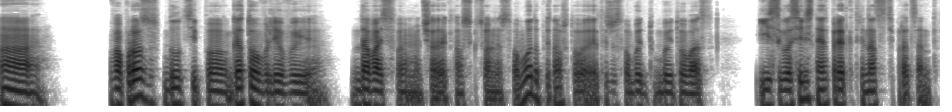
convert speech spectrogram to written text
А, вопрос был типа, готовы ли вы давать своему человеку там, сексуальную свободу, при том, что эта же свобода будет у вас. И согласились на это порядка 13%.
